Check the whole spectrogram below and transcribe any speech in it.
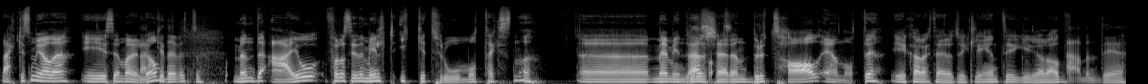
Det er ikke så mye av det i Silmarillion, det, men det er jo, for å si det mildt, ikke tro mot tekstene. Uh, med mindre Det det, skjer en brutal 180 i karakterutviklingen til Gil Galad Ja, men det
